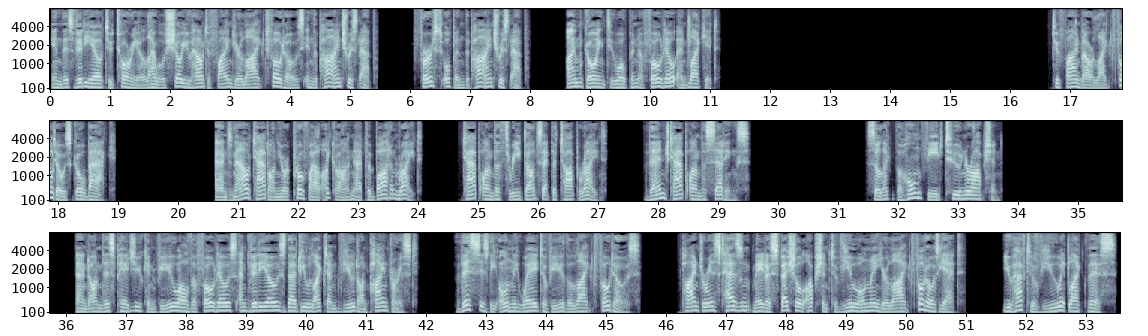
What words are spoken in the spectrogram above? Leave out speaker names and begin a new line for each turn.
In this video tutorial I will show you how to find your liked photos in the Pinterest app. First open the Pinterest app. I'm going to open a photo and like it. To find our liked photos go back. And now tap on your profile icon at the bottom right. Tap on the three dots at the top right. Then tap on the settings. Select the Home Feed Tuner option. And on this page you can view all the photos and videos that you liked and viewed on Pinterest. This is the only way to view the liked photos. Pinterest hasn't made a special option to view only your liked photos yet. You have to view it like this.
